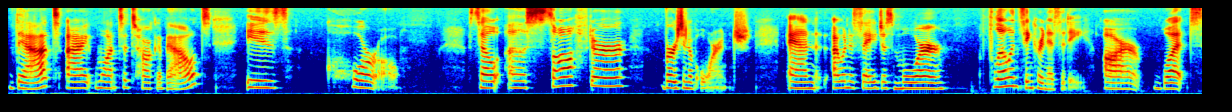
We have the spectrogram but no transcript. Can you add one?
that I want to talk about is coral. So, a softer version of orange. And I want to say just more flow and synchronicity are what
